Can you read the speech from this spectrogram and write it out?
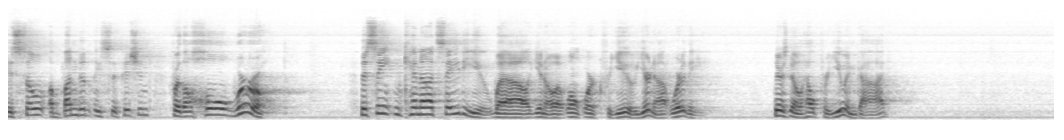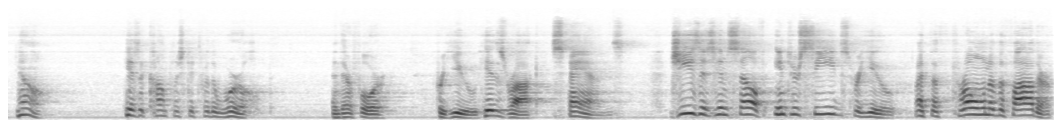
is so abundantly sufficient for the whole world that Satan cannot say to you, Well, you know, it won't work for you. You're not worthy. There's no help for you in God. No. He has accomplished it for the world. And therefore, for you, his rock stands Jesus himself intercedes for you at the throne of the Father.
